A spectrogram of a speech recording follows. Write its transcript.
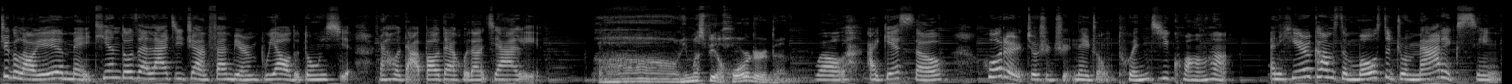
这个老爷爷每天都在垃圾站翻别人不要的东西，然后打包带回到家里。 Oh, he must be a hoarder then. Well, I guess so. Hoarder 就是指那种囤积狂哈。And here comes the most dramatic scene.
